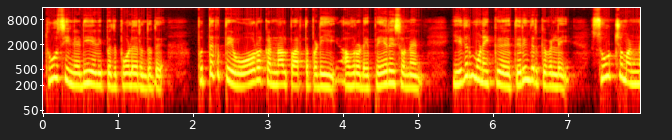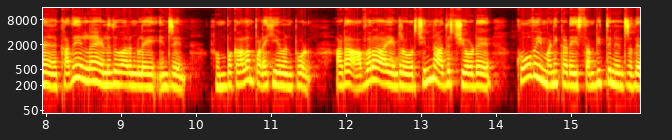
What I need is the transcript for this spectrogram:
தூசி நெடியடிப்பது போல இருந்தது. புத்தகத்தை ஓரக்கண்ணால் பார்த்தபடி அவருடைய பெயரை சொன்னேன். எதிர்முனைக்கு தெரிந்திருக்கவில்லை. சூற்று மண்ணு கதையெல்லாம் எழுதுவாருங்களே என்றேன். ரொம்ப காலம் பழகியவன் போல். அடா அவரா என்ற ஒரு சின்ன அதிர்ச்சியோடு கோவை மணிக்கடை ஸ்தம்பித்து நின்றது.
